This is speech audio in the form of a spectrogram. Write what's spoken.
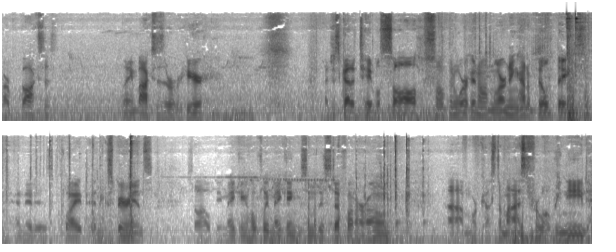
our boxes, laying boxes are over here. I just got a table saw, so I've been working on learning how to build things, and it is quite an experience. So I'll be making, hopefully making some of this stuff on our own, uh, more customized for what we need.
